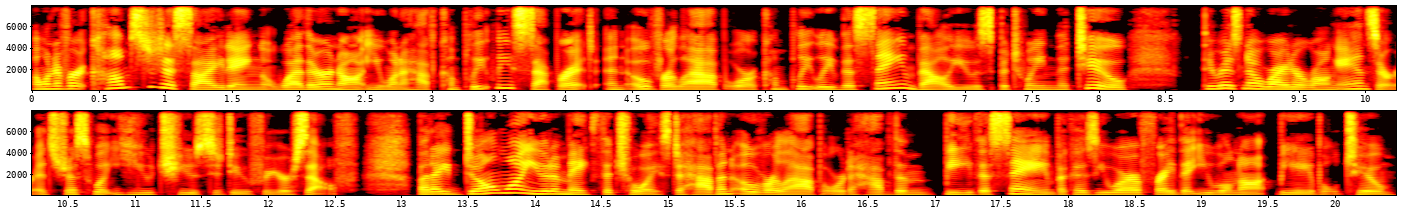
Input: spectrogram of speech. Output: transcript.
And whenever it comes to deciding whether or not you want to have completely separate and overlap or completely the same values between the two, there is no right or wrong answer. It's just what you choose to do for yourself. But I don't want you to make the choice to have an overlap or to have them be the same because you are afraid that you will not be able to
